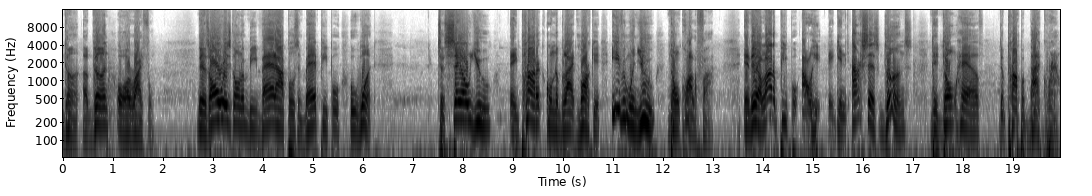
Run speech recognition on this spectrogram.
gun a gun or a rifle. There's always going to be bad apples and bad people who want to sell you a product on the black market even when you don't qualify. And there are a lot of people out here that can access guns that don't have the proper background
